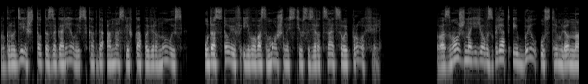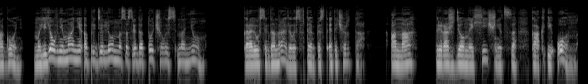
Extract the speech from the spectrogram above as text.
в груди что-то загорелось, когда она слегка повернулась, удостоив его возможностью созерцать свой профиль. Возможно, ее взгляд и был устремлен на огонь, но ее внимание определенно сосредоточилось на нем. Королю всегда нравилась в Темпест эта черта. Она — прирожденная хищница, как и он,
